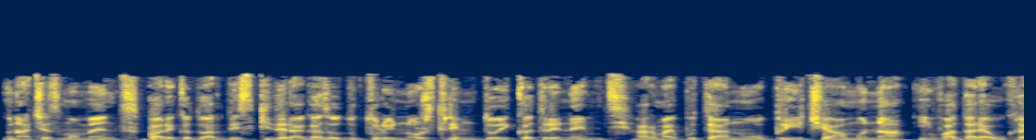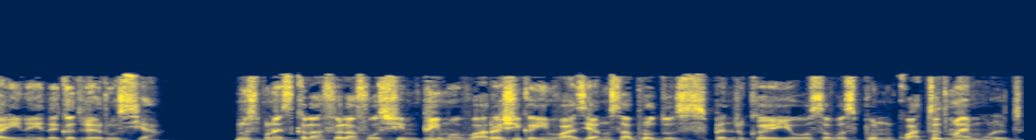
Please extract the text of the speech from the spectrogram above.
În acest moment, pare că doar deschiderea gazoductului Nord Stream 2 către nemți ar mai putea nu opri, ci amâna invadarea Ucrainei de către Rusia. Nu spuneți că la fel a fost și în primăvară și că invazia nu s-a produs, pentru că eu o să vă spun cu atât mai mult,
